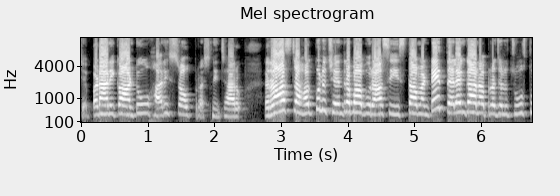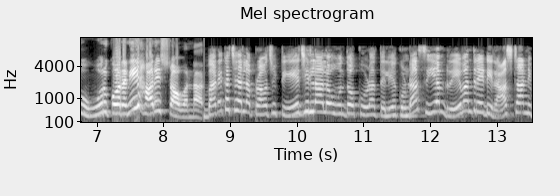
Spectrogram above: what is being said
చెప్పడానికా అంటూ హరీష్ రావు ప్రశ్నించారు. రాష్ట్ర హక్కులు చంద్రబాబు రాసి ఇస్తామంటే తెలంగాణ ప్రజలు చూస్తూ ఊరుకోరని హరీష్ రావు అన్నారు. బనకచెర్ల ప్రాజెక్టు ఏ జిల్లాలో ఉందో కూడా తెలియకుండా సీఎం రేవంత్ రెడ్డి రాష్ట్రాన్ని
